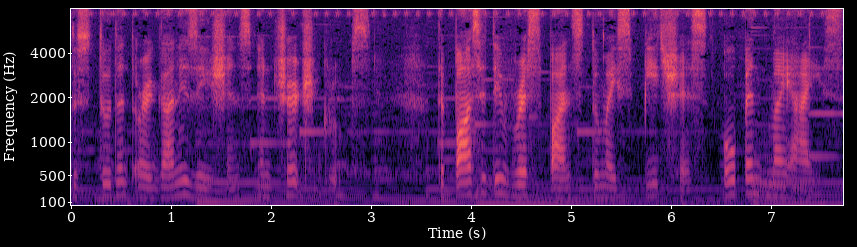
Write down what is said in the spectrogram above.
to student organizations and church groups. The positive response to my speeches opened my eyes.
